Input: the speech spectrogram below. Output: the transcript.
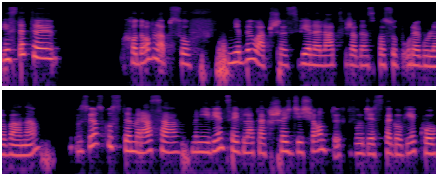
Niestety hodowla psów nie była przez wiele lat w żaden sposób uregulowana. W związku z tym rasa mniej więcej w latach 60. XX wieku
